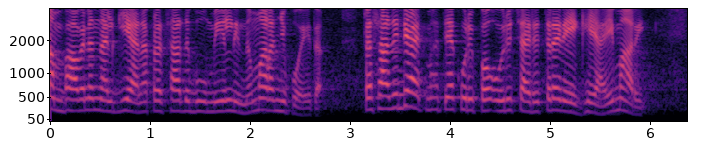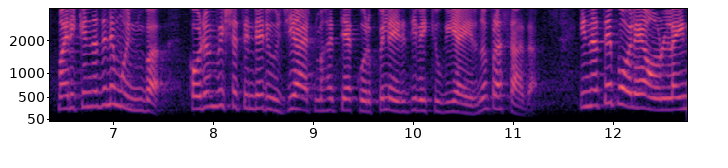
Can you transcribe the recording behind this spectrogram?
സംഭാവന നൽകിയാണ് പ്രസാദ് ഭൂമിയിൽ നിന്നും മറഞ്ഞുപോയത്. പ്രസാദിന്റെ ആത്മഹത്യാക്കുറിപ്പ് ഒരു ചരിത്രരേഖയായി മാറി. മരിക്കുന്നതിന് മുൻപ് കൊടും വിഷത്തിന്റെ രുചി ആത്മഹത്യാക്കുറിപ്പിൽ എഴുതി വെക്കുകയായിരുന്നു പ്രസാദ്. ഇന്നത്തെ പോലെ ഓൺലൈൻ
